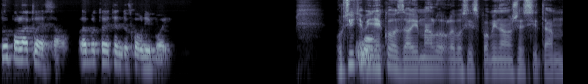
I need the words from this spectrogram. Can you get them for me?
tu pola klesal, lebo to je ten duchovný boj. Určite by no. niekoho zaujímalo, lebo si spomínal, že si tam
